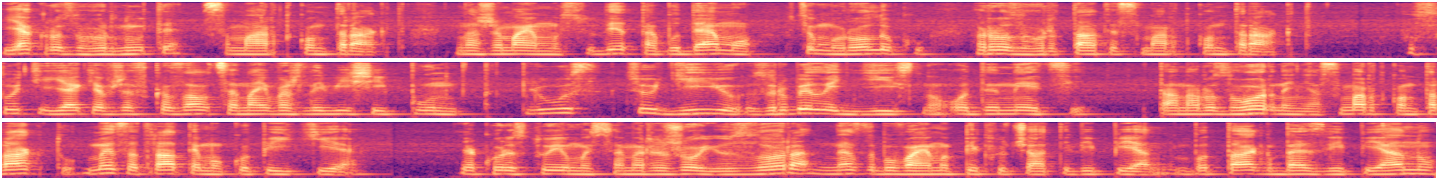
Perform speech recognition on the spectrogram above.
як розгорнути смарт-контракт. Нажимаємо сюди та будемо в цьому ролику розгортати смарт-контракт. По суті, як я вже сказав, це найважливіший пункт. Плюс цю дію зробили дійсно одиниці. Та на розгорнення смарт-контракту ми затратимо копійки. Як користуємося мережою Zora, не забуваємо підключати VPN, бо так без VPN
